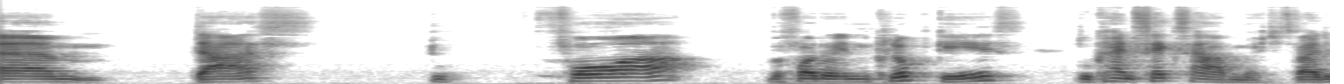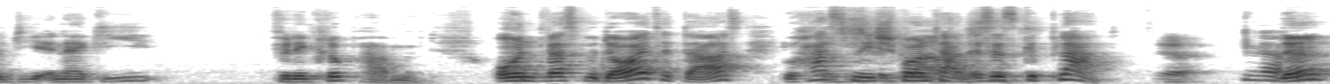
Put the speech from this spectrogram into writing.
ähm, dass du vor, bevor du in den Club gehst, du keinen Sex haben möchtest, weil du die Energie für den Club haben möchtest. Und was bedeutet das? Du Das hast ist nicht geplanter spontan, es ist geplant. Ja. Ja. Ne?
